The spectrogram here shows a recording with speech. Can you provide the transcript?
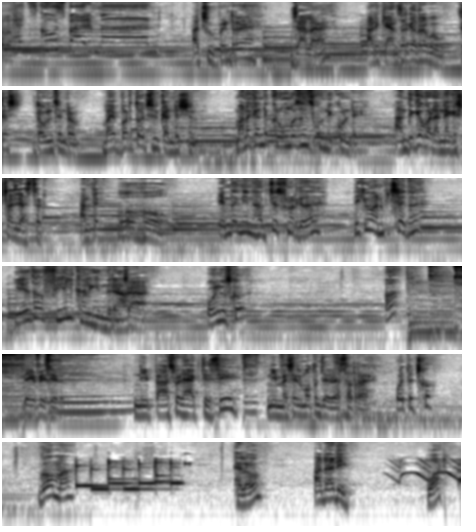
Let's go, Spider-Man. ఆ చూపింట్రే చాలా అది క్యాన్సర్ కదరా బాబు. Just Down syndrome. By birth వచ్చిన కండిషన్. మనకంటే క్రోమోజన్స్ కొన్ని ఎక్కువ ఉంటాయి అందుకే వాడు అన్ని ఎక్స్ట్రాలు చేస్తాడు. అంతే. ఓహో. ఇందాక నేను హక్ చేసుకున్నాడు కదా? నీకేం అనిపించలేదా? ఏదో ఫీల్ కలిగిందిరా. చా ఫోన్ చూసుకో. లేపేసాడు నీ పాస్వర్డ్ హ్యాక్ చేసి నీ మెసేజ్ మొత్తం చదివేస్తారా పోయి తెచ్చుకో. గో అమ్మా హలో. ఆ daddy. What?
